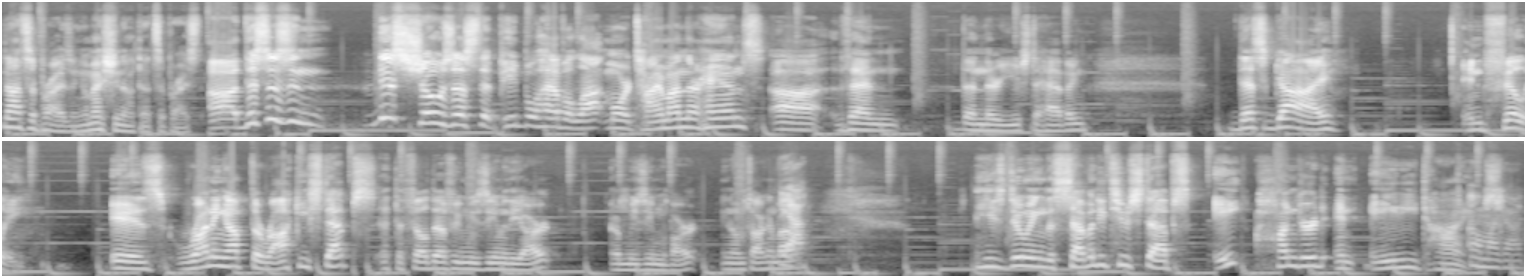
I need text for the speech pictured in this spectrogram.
Not surprising. I'm actually not that surprised. Uh, this isn't. This shows us that people have a lot more time on their hands uh, than than they're used to having. This guy in Philly is running up the Rocky Steps at the Philadelphia Museum of the Art or Museum of Art. You know what I'm talking about? Yeah. He's doing the 72 steps 880 times. Oh my god.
